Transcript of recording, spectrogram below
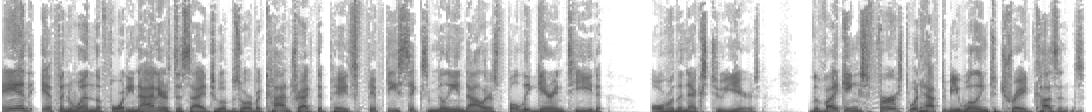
and if and when the 49ers decide to absorb a contract that pays $56 million fully guaranteed over the next two years. The Vikings first would have to be willing to trade Cousins.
